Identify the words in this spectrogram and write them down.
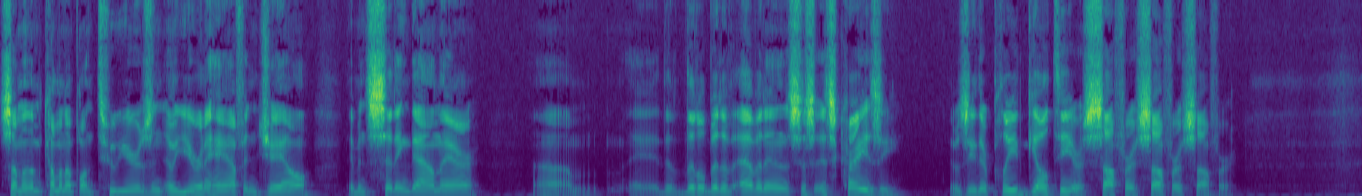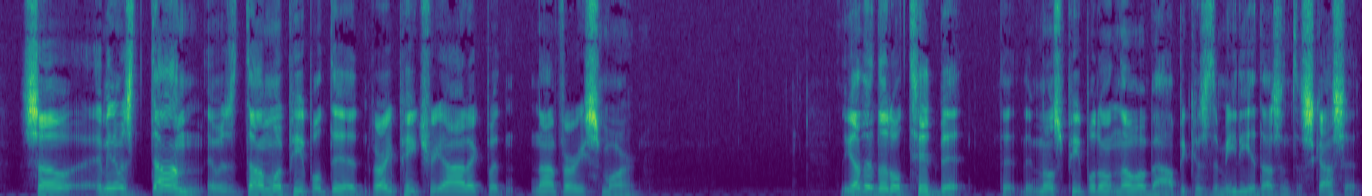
Some of them coming up on two years and a year and a half in jail. They've been sitting down there. Um, eh, the little bit of evidence, just, it's crazy. It was either plead guilty or suffer, suffer, suffer. So, I mean, it was dumb. It was dumb what people did. Very patriotic, but not very smart. The other little tidbit that, that most people don't know about because the media doesn't discuss it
